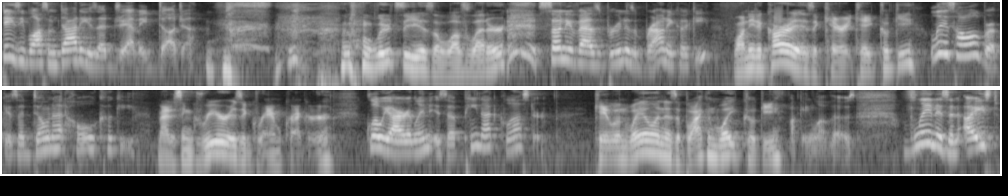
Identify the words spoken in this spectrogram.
Daisy Blossom Dottie is a jammy dodger. Lucy is a love letter. Sonia Vaz Brun is a brownie cookie. Juanita Cara is a carrot cake cookie. Liz Hallbrook is a donut hole cookie. Madison Greer is a graham cracker. Chloe Ireland is a peanut cluster. Caitlin Whalen is a black and white cookie. Fucking love those. Flynn is an iced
